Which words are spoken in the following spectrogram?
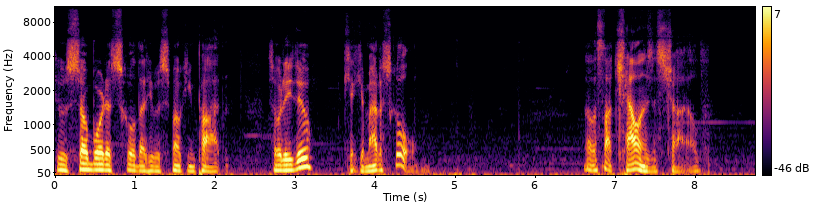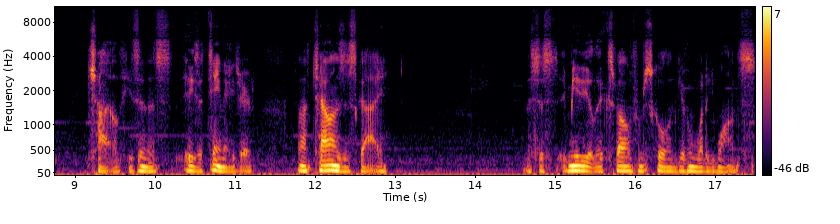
He was so bored at school that he was smoking pot. So what did he do? Kick him out of school. No, let's not challenge this child. Child, he's in this. He's a teenager. Let's not challenge this guy. Let's just immediately expel him from school and give him what he wants.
